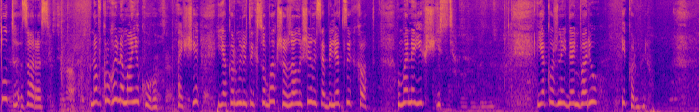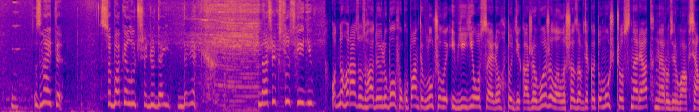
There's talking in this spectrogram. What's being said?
тут зараз навкруги немає нікого. А ще я кормлю тих собак, що залишилися біля цих хат. У мене їх шість. Я кожен день варю і кормлю. Знаєте, собаки лучше людей деяких наших сусідів. Одного разу згадує Любов, окупанти влучили і в її оселю. Тоді каже, вижила лише завдяки тому, що снаряд не розірвався.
